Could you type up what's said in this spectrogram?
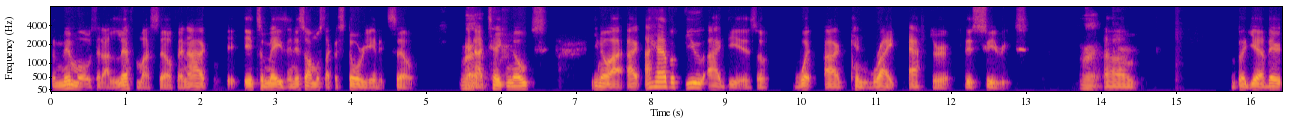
the memos that I left myself, and I it's amazing. It's almost like a story in itself. Right. And I take notes. You know, I, I I have a few ideas of what I can write after this series. Right. Um, but yeah, they're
